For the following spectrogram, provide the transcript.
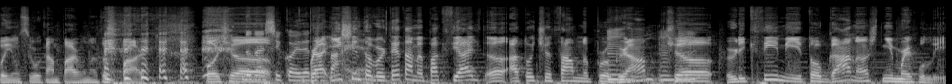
bëj unë sikur kam parë unë atë të parë. Po që Do ta shikoj dhe të parën. Pra ishin të vërteta me pak fjalë ë, ato që thamë në program Mhm, që rikthimi i Top Gun është një mrekulli.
